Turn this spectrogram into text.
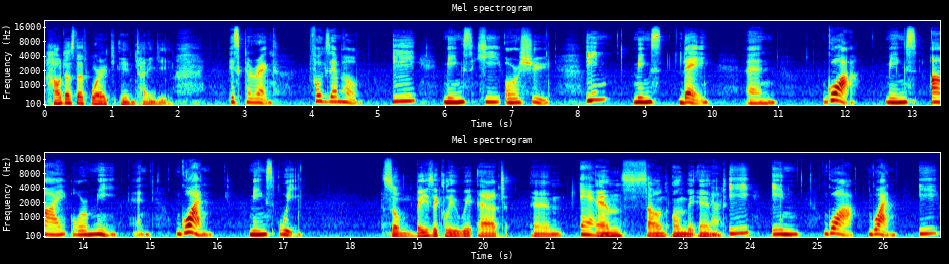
how does that work in Taigi? It's correct. For example, "yi" means he or she, "in" means they, and "gua" means I or me, and "guan" means we. So basically, we add an And n sound on the end. yeah, "yi," in, "gua," guan, "yi,"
